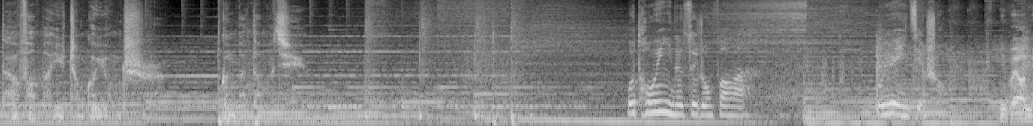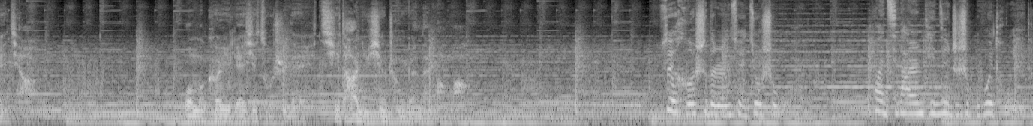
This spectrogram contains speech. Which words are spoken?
他要放满一整个泳池，根本等不起。我同意你的最终方案，我愿意接受。你不要勉强，我们可以联系组织内其他女性成员来帮忙。最合适的人选就是我，换其他人，田径之是不会同意的。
